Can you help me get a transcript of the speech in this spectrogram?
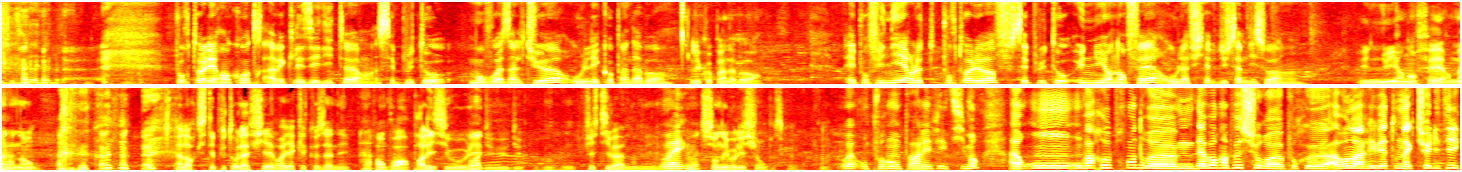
pour toi, les rencontres avec les éditeurs, c'est plutôt Mon voisin le tueur ou Les copains d'abord les copains d'abord. Et pour finir, le pour toi, le off, c'est plutôt Une nuit en enfer ou La fièvre du samedi soir Une nuit en Ah. enfer maintenant. Alors que c'était plutôt la fièvre il y a quelques années. Ah. Enfin, on pourra en reparler si vous voulez Ouais. du, du- du festival, mais Ouais. de son évolution. Parce que, voilà. Ouais, on pourra en parler effectivement. Alors, on, on va reprendre euh, d'abord un peu sur, euh, pour que, avant d'arriver à ton actualité,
